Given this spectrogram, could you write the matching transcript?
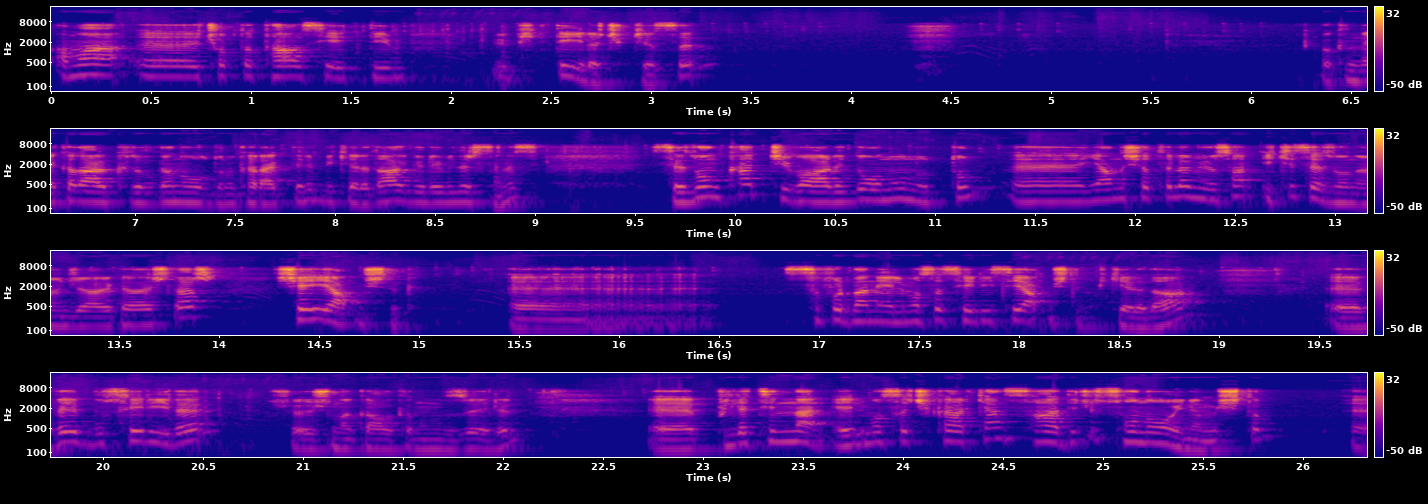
Ama e, çok da tavsiye ettiğim bir pik değil açıkçası. Bakın ne kadar kırılgan olduğunu karakterin bir kere daha görebilirsiniz. Sezon kaç civarıydı onu unuttum. Ee, yanlış hatırlamıyorsam 2 sezon önce arkadaşlar şey yapmıştık. Ee, sıfırdan elmasa serisi yapmıştık bir kere daha. Ee, ve bu seride şöyle şuna kalkanımızı verelim. Ee, platinden elmasa çıkarken sadece sona oynamıştım. Ee,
